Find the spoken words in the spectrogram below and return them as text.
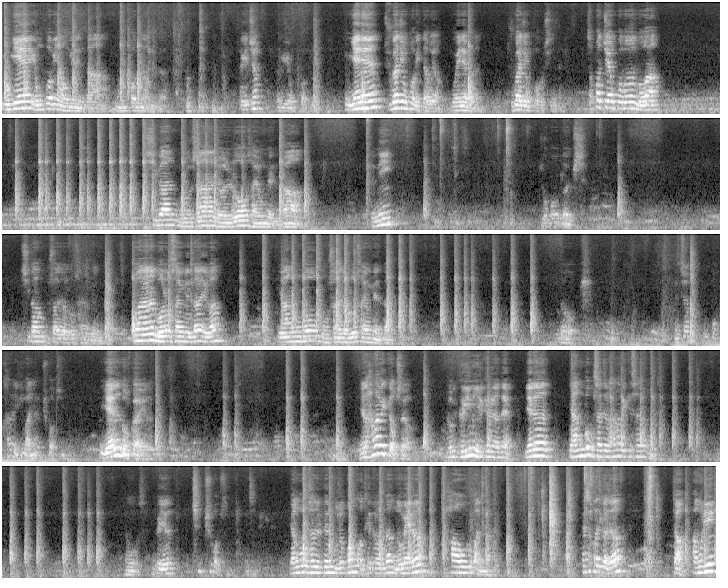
여기에 용법이 나오게 된다. 용법이 나옵니다. 알겠죠? 여기 용법. 그럼 얘는 두 가지 용법이 있다고요. whenever는 두 가지 용법을 씁니다. 첫 번째 용법은 뭐가? 시간 부사절로 사용된다. 됐니? 조금 넓히자. 시간 부사절로 사용된다. 또 하나는 뭘로 사용된다? 얘가 양보 부사절로 사용된다. 이렇게. 됐죠? 뭐 하나 이렇게 많이 할 필요가 없습니다. 얘는 놓을 거야, 얘는. 얘는 하나밖에 없어요. 여기 그림은 이렇게 그리는데 얘는 양보 부사절 하나밖에 사용 못 해. 양보 부사. 그러니까 얘는 칠 필요가 없어. 어차피. 양보부사일 때는 무조건 어떻게 들어간다? matter how로 간다. 해석까지 가자. 자, 아무리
